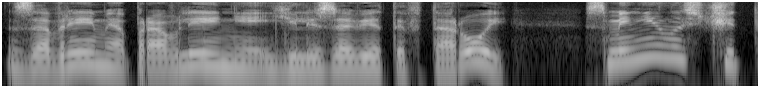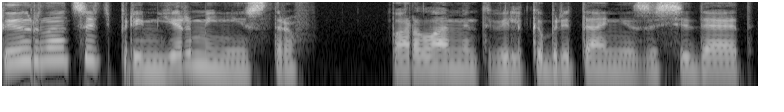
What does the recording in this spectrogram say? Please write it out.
За время правления Елизаветы II – сменилось 14 премьер-министров. Парламент Великобритании заседает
